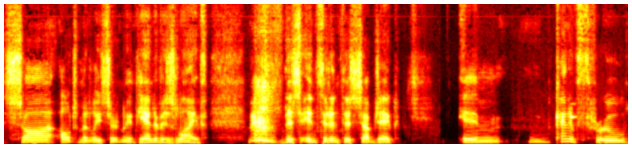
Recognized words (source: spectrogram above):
saw ultimately, certainly at the end of his life, this incident, this subject, in kind of through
